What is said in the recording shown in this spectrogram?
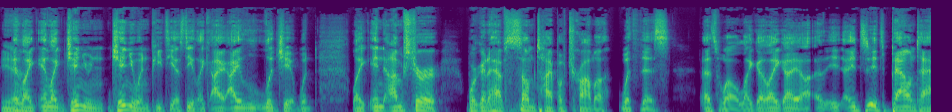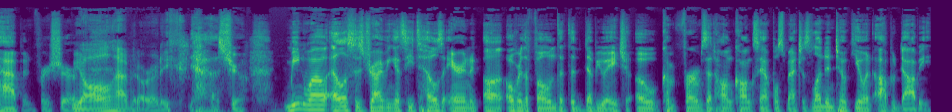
Yeah, and like and like genuine genuine PTSD. Like I I legit would like, and I'm sure we're gonna have some type of trauma with this as well. Like uh, like I uh, it, it's it's bound to happen for sure. we all have it already. Yeah, that's true. Meanwhile, Ellis is driving as he tells Erin uh, over the phone that the WHO confirms that Hong Kong samples matches London, Tokyo, and Abu Dhabi.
